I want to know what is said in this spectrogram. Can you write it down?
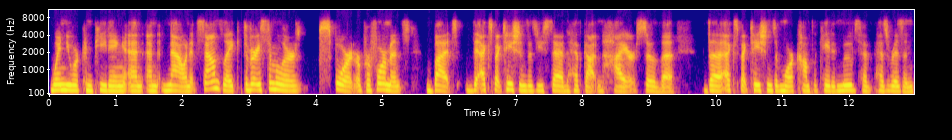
when you were competing and, and now? And it sounds like it's a very similar sport or performance, but the expectations, as you said, have gotten higher. So the the expectations of more complicated moves have has risen.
